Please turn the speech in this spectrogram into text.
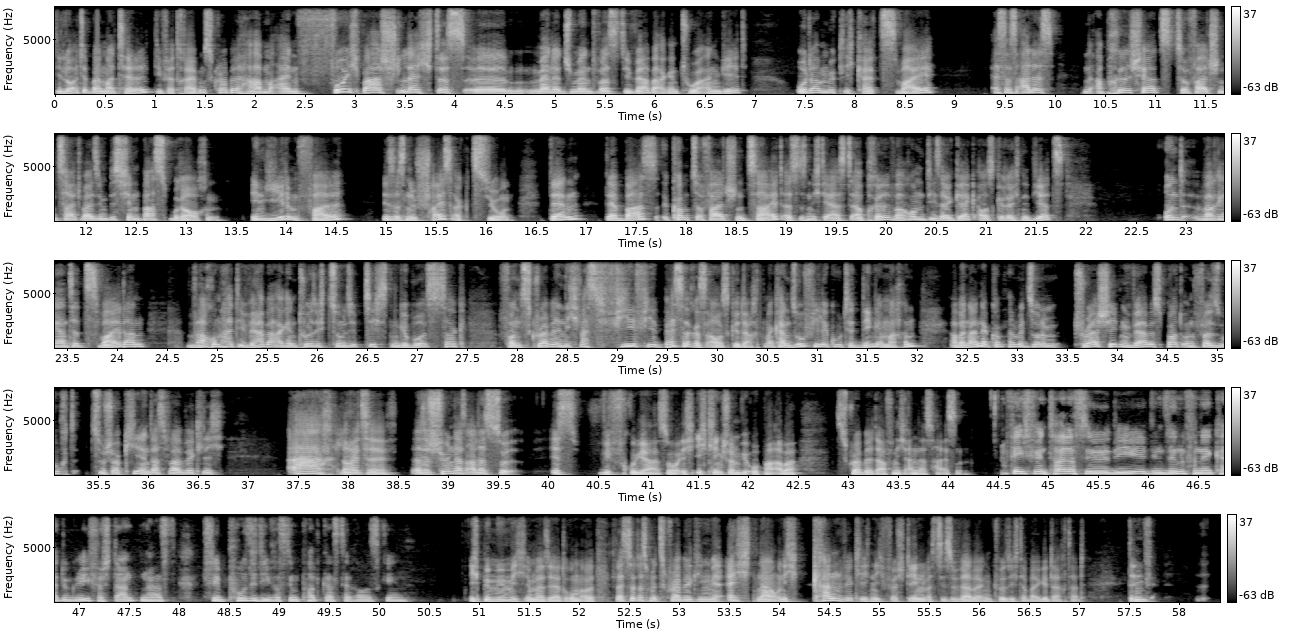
die Leute bei Mattel, die vertreiben Scrabble, haben ein furchtbar schlechtes äh, Management, was die Werbeagentur angeht. Oder Möglichkeit 2, es ist alles ein Aprilscherz zur falschen Zeit, weil sie ein bisschen Bass brauchen. In jedem Fall ist es eine Scheißaktion. Denn der Bass kommt zur falschen Zeit, es ist nicht der 1. April, warum dieser Gag ausgerechnet jetzt? Und Variante 2 dann, warum hat die Werbeagentur sich zum 70. Geburtstag von Scrabble nicht was viel, viel Besseres ausgedacht. Man kann so viele gute Dinge machen, aber nein, da kommt man mit so einem trashigen Werbespot und versucht zu schockieren. Das war wirklich, ach, Leute, also schön, dass alles so ist wie früher. So, ich, ich klinge schon wie Opa, aber Scrabble darf nicht anders heißen. Felix, ich finde toll, dass du die, den Sinn von der Kategorie verstanden hast, dass wir positiv aus dem Podcast herausgehen. Ich bemühe mich immer sehr drum, aber weißt du, das mit Scrabble ging mir echt nah und ich kann wirklich nicht verstehen, was diese Werbeagentur sich dabei gedacht hat. Denn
